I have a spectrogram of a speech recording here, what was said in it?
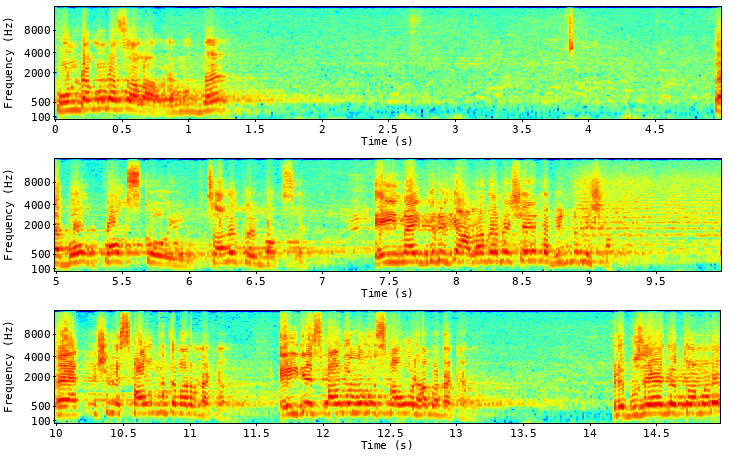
কোনটা কোনটা চালাও এর মধ্যে? তা বক্স কই? চলে কই বক্সে এই মাইক মাইকগুলি কি আলাদা মেশিন না ভিন্ন মেশিন? এক মেশিনে সাউন্ড দিতে পারো না কেন? এইটা সাউন্ড লোক সাউন্ড হবে না কেন? এটা বুঝে যেত তো আমারে।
